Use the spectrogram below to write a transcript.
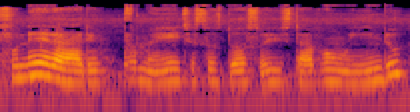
funerário. Realmente, essas doações estavam indo.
